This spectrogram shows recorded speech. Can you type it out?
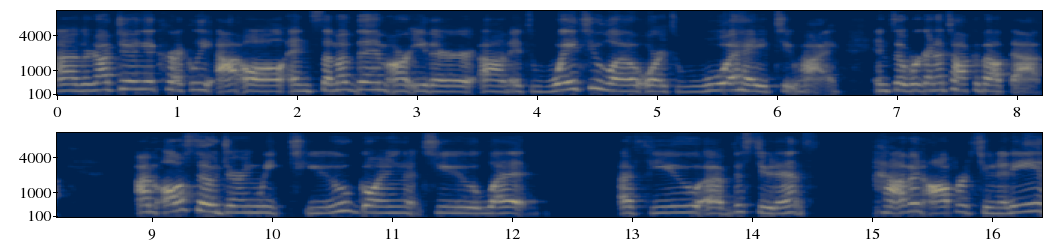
um, they're not doing it correctly at all, and some of them are either um, it's way too low or it's way too high. And so we're going to talk about that. I'm also during week two going to let a few of the students have an opportunity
